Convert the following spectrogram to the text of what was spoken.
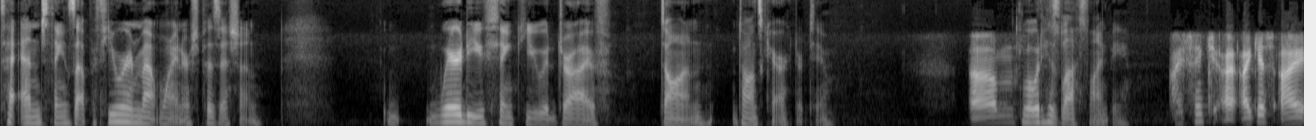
to end things up, if you were in Matt Weiner's position, where do you think you would drive Don Don's character to? Um, What would his last line be? I think I, I guess I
